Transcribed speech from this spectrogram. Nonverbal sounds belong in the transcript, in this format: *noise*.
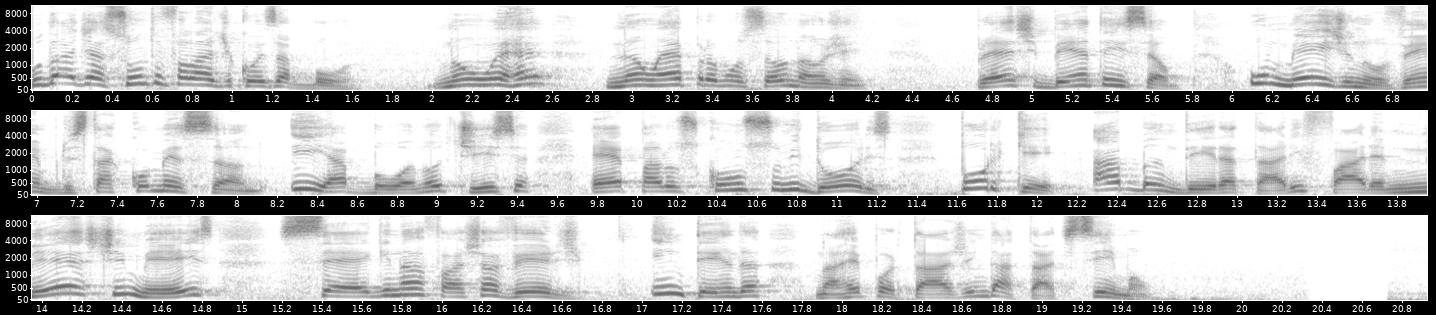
Mudar de assunto e falar de coisa boa. Não é, não é promoção não, gente. Preste bem atenção. O mês de novembro está começando e a boa notícia é para os consumidores, porque a bandeira tarifária neste mês segue na faixa verde. Entenda na reportagem da Tati Simon.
